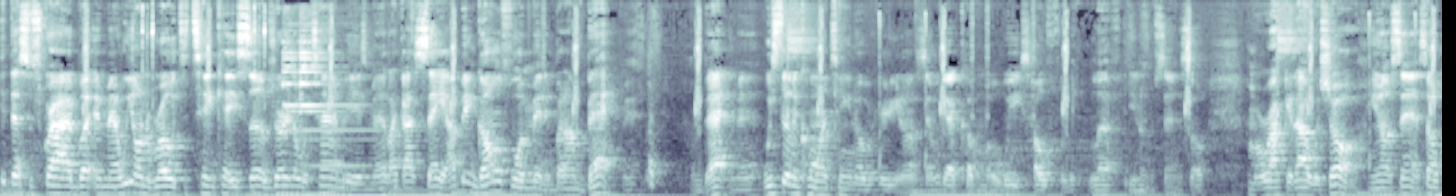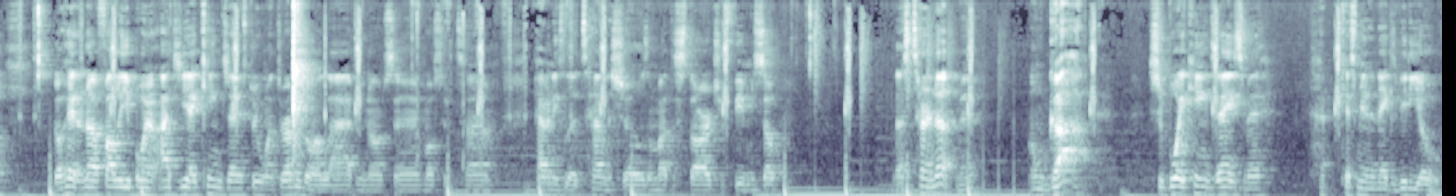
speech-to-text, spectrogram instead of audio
hit that subscribe button, man. We on the road to 10k subs. You already know what time it is, man. Like I say, I've been gone for a minute, but I'm back, man. I'm back, man. We still in quarantine over here, you know what I'm saying? We got a couple more weeks, hopefully, left, you know what I'm saying? So I'm gonna rock it out with y'all, you know what I'm saying? So go ahead and uh, follow your boy on IG at King James 313. I've been going live, you know what I'm saying, most of the time. Having these little talent shows. I'm about to start, you feel me? So let's turn up, man. On God. It's your boy King James, man. Catch me in the next video.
